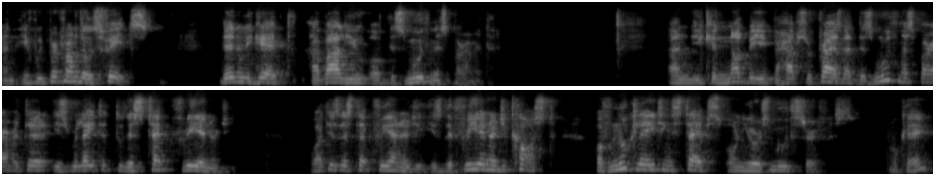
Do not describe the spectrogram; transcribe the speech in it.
And if we perform those fits, then we get a value of the smoothness parameter. And you cannot be perhaps surprised that the smoothness parameter is related to the step free energy. What is the step free energy? Is the free energy cost of nucleating steps on your smooth surface. Okay,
